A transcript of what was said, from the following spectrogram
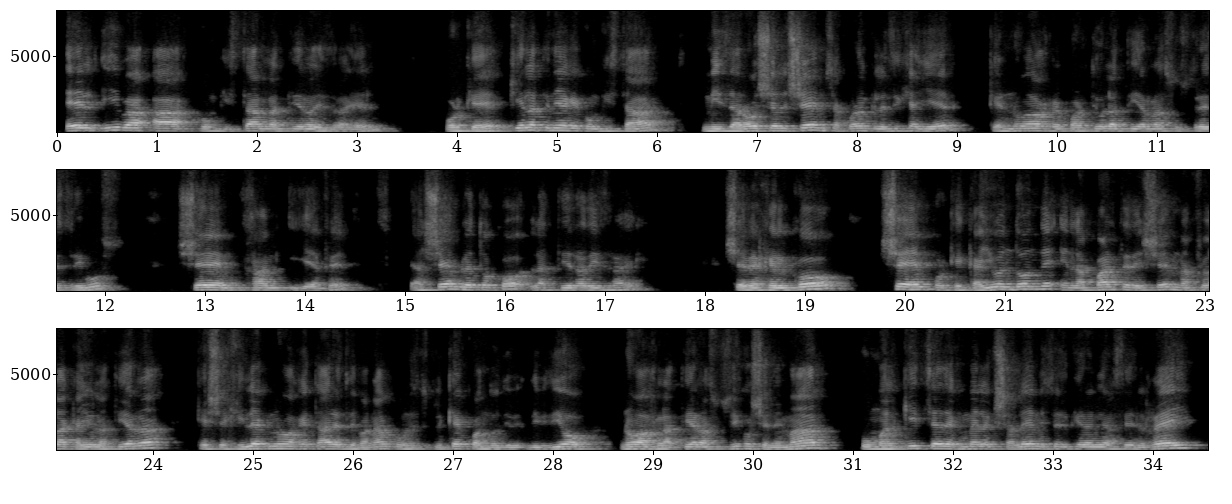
él iba a conquistar la tierra de Israel, porque ¿quién la tenía que conquistar? Mizarosh el Shem, ¿se acuerdan que les dije ayer que Noah repartió la tierra a sus tres tribus? Shem, Ham y Jefet. A Shem le tocó la tierra de Israel. Shebejelko Shem, porque cayó en donde? En la parte de Shem, Nafla cayó la tierra que Shehilek Noah et Lebanam, como les expliqué cuando dividió Noah la tierra a sus hijos, Shenemar, Umalkit Tzedek Melech Shalem, este quiere ser el rey,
